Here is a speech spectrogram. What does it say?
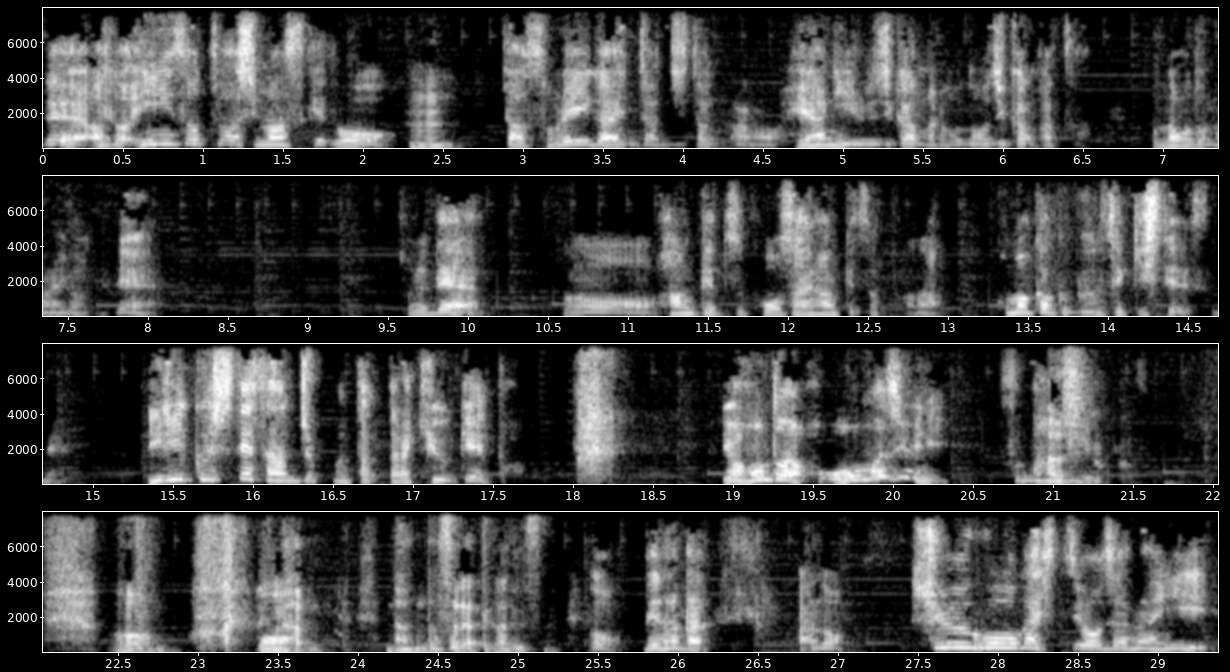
で、あとは引率はしますけど、うん。じゃあそれ以外にじゃあ自宅、あの、部屋にいる時間が労働時間かってさそんなことないわけで、それで、その、判決、高裁判決だったかな。細かく分析してですね、離陸して30分経ったら休憩と。いや、本当は大真面目に、そんな話だった んですうん。な、なんだそれやって感じですね。そう。で、なんか、あの、集合が必要じゃない、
